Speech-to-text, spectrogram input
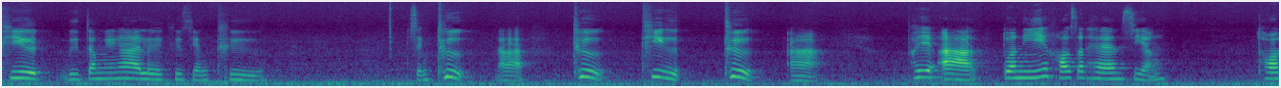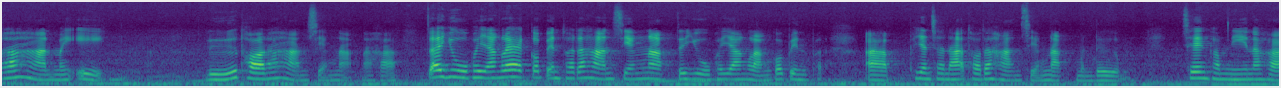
ทีดหรือจำง่าย ๆ เลยคือเสียงถือ เสียงถือนะคะถือที่อึดถือ อ่าพยอ่าตัวนี้เขาจะแทนเสียงทอทหารไม้เอก หรือทอทหารเสียงหนักนะคะ จะอยู่พยางค์แรกก็เป็นทอทหารเสียงหนัก จะอยู่พยางค์หลังก็เป็นพอ่าพยัญชนะทอทหารเสียงหนักเหมือนเดิม เช่นคำนี้นะคะ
